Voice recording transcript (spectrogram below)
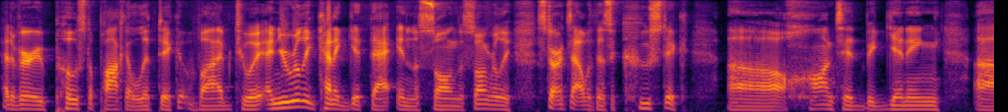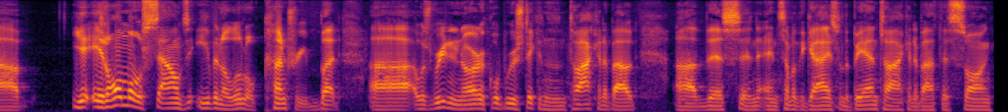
had a very post-apocalyptic vibe to it, and you really kind of get that in the song. The song really starts out with this acoustic, uh, haunted beginning. Uh, yeah, it almost sounds even a little country. But uh, I was reading an article, Bruce Dickinson talking about uh, this, and, and some of the guys from the band talking about this song,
